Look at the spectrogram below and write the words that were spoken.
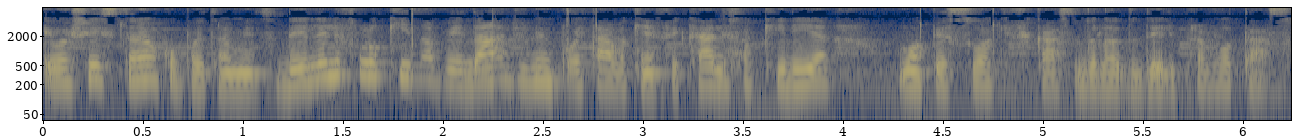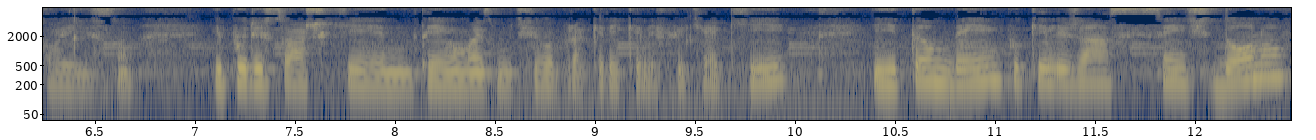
eu achei estranho o comportamento dele. Ele falou que, na verdade, não importava quem ia ficar, ele só queria uma pessoa que ficasse do lado dele para votar, só isso. E por isso eu acho que não tenho mais motivo para querer que ele fique aqui. E também porque ele já se sente dono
